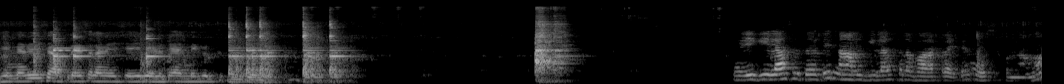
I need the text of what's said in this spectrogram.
గిన్నె తీసి ఆ ప్లేసులు అని చేయి పెడితే అన్ని గుర్తుకుంటాయి. ఈ గిలాసు తోటి నాలుగు గిలాసుల వాటర్ అయితే పోసుకున్నాము.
